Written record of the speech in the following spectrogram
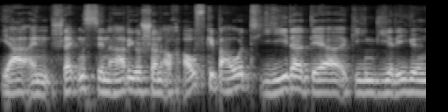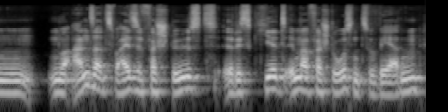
ja ein Schreckensszenario schon auch aufgebaut. Jeder, der gegen die Regeln nur ansatzweise verstößt, riskiert immer verstoßen zu werden.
